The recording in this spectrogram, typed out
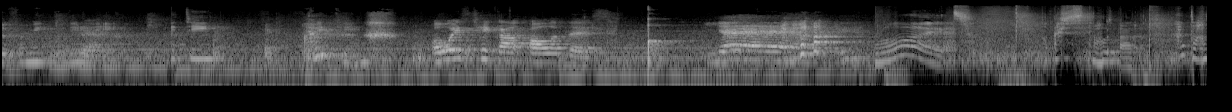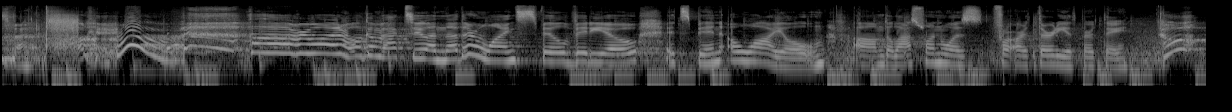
do it for me. Need Yeah. a pee. Hi, tea. Always take out all of this. Yay! What? I just, that was bad. That was bad. Okay. Woo! Hello everyone. Welcome back to another wine spill video. It's been a while. Um, the last one was for our 30th birthday.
